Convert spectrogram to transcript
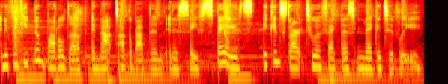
And if we keep them bottled up and not talk about them in a safe space, it can start to affect us negatively.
